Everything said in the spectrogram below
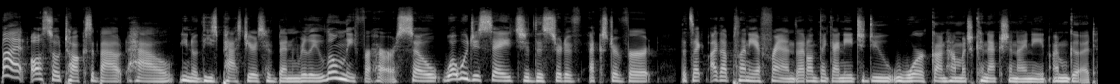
But also talks about how, you know, these past years have been really lonely for her. So what would you say to this sort of extrovert that's like, I got plenty of friends. I don't think I need to do work on how much connection I need. I'm good.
